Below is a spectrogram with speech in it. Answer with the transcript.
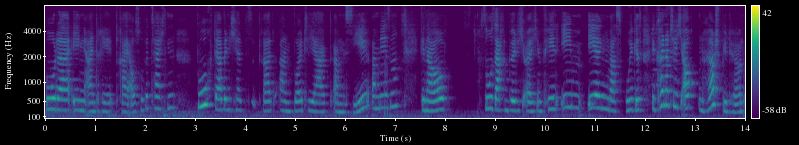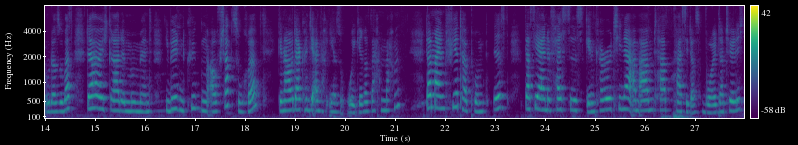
oder irgendein 3 Ausrufezeichen. Buch. Da bin ich jetzt gerade an Beutejagd am See am Lesen. Genau, so Sachen würde ich euch empfehlen. Eben irgendwas Ruhiges. Ihr könnt natürlich auch ein Hörspiel hören oder sowas. Da höre ich gerade im Moment die wilden Küken auf Schatzsuche. Genau, da könnt ihr einfach eher so ruhigere Sachen machen. Dann mein vierter Punkt ist, dass ihr eine feste Skincare-Routine am Abend habt, falls ihr das wollt natürlich.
